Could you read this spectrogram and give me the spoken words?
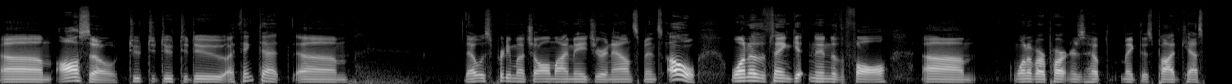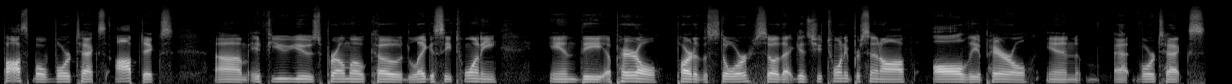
um, also do do do do do. I think that um, that was pretty much all my major announcements. Oh, one other thing, getting into the fall. Um, one of our partners helped make this podcast possible, Vortex Optics. Um, if you use promo code Legacy20 in the apparel part of the store, so that gets you 20% off all the apparel in at Vortex.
